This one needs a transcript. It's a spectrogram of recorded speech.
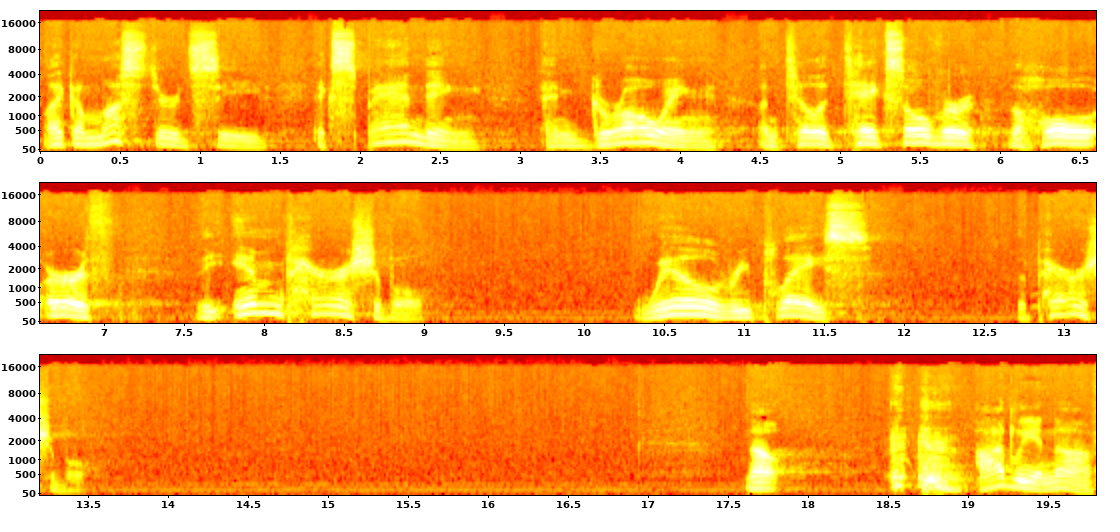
like a mustard seed, expanding and growing until it takes over the whole earth. The imperishable will replace the perishable. Now, oddly enough,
